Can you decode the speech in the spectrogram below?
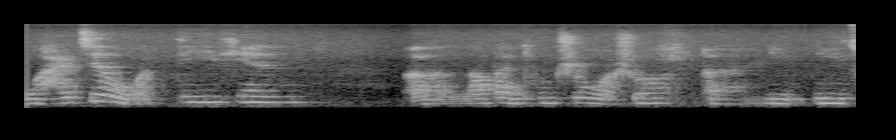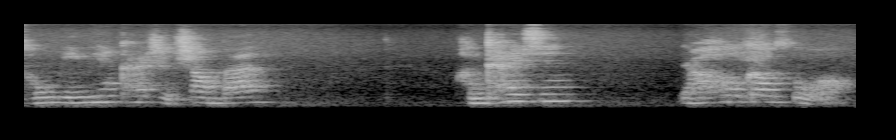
我还记得我第一天，呃，老板通知我说，呃，你你从明天开始上班，很开心，然后告诉我，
